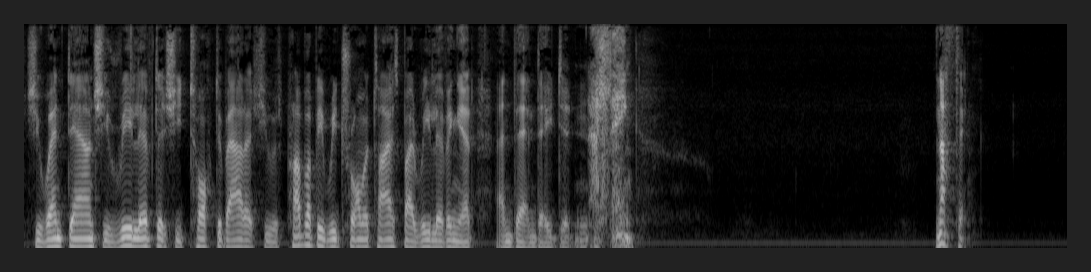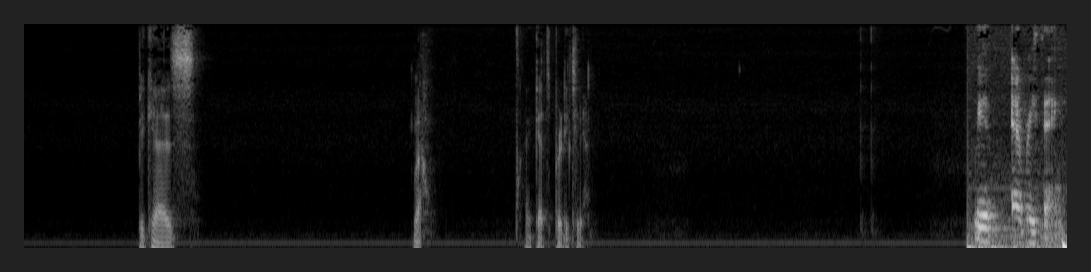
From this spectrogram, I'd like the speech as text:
She went down, she relived it, she talked about it. She was probably re traumatized by reliving it. And then they did nothing. Nothing. Because, well, it gets pretty clear. We had everything.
